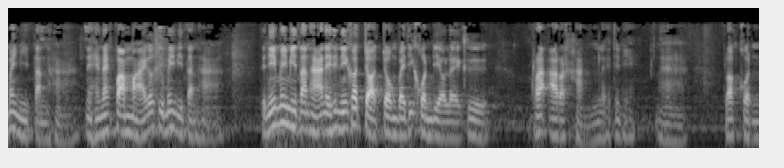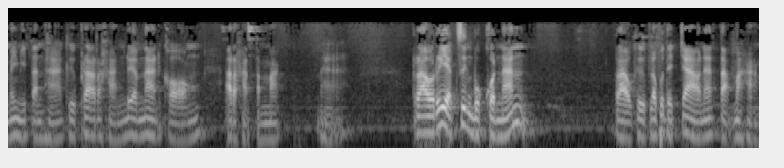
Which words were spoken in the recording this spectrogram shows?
ไม่มีตัณหาเนี่ยเห็นไหมความหมายก็คือไม่มีตัณหา ทีนี้ไม่มีตัณหาในที่นี้ก็จอดจงไปที่คนเดียวเลยคือ พระอรหันต์เลยทีนี้นะเพราะคนไม่มีตัณหาคือพระอรหันต์ด้วยอำนาจของอรหัตตมรรคนะเราเรียกซึ่งบุคคลนั้น เราคือพระพุทธเจ้านะตัมหัง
